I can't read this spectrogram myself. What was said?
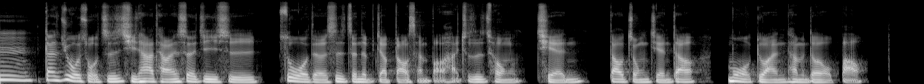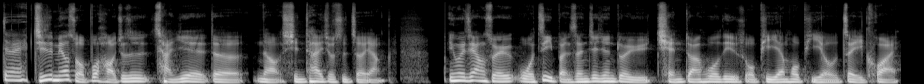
嗯但据我所知，其他台湾设计师做的是真的比较包山包海，就是从前到中间到末端，他们都有包。对，其实没有什么不好，就是产业的那形态就是这样。因为这样，所以我自己本身渐渐对于前端或例如说 PM 或 PO 这一块，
